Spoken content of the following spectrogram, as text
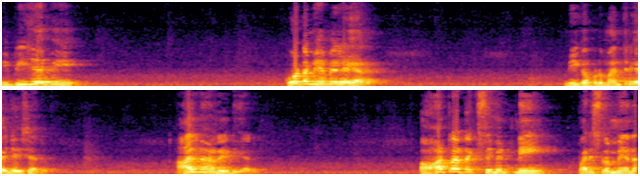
మీ బీజేపీ కూటమి ఎమ్మెల్యే గారు మీకు అప్పుడు మంత్రిగా చేశారు. ఆదినారాయణ రెడ్డి గారు. ఆట్రాటెక్ ఆల్ట్రాటెక్ సిమెంట్ని పరిశ్రమ మీద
